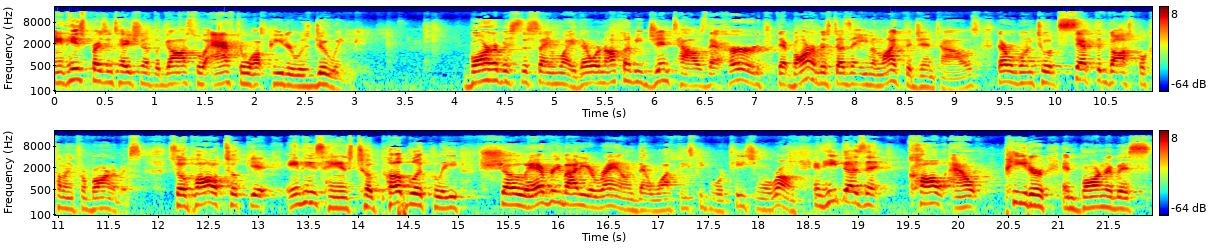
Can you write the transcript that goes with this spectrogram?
and his presentation of the gospel after what Peter was doing. Barnabas the same way. There were not going to be Gentiles that heard that Barnabas doesn't even like the Gentiles that were going to accept the gospel coming from Barnabas. So Paul took it in his hands to publicly show everybody around that what these people were teaching were wrong. And he doesn't call out Peter and Barnabas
